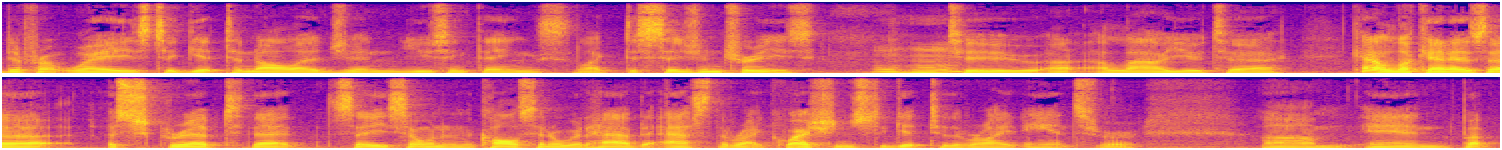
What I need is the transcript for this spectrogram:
different ways to get to knowledge and using things like decision trees Mm-hmm. to uh, allow you to kind of look at as a, a script that, say, someone in the call center would have to ask the right questions to get to the right answer. Um, and but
